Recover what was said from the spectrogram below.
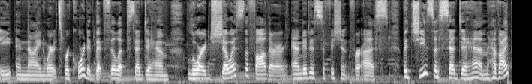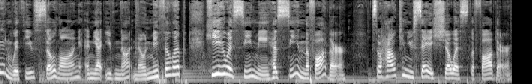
8 and 9, where it's recorded that Philip said to him, Lord, show us the Father, and it is sufficient for us. But Jesus said to him, Have I been with you so long, and yet you've not known me, Philip? He who has seen me has seen the Father. So how can you say, Show us the Father?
